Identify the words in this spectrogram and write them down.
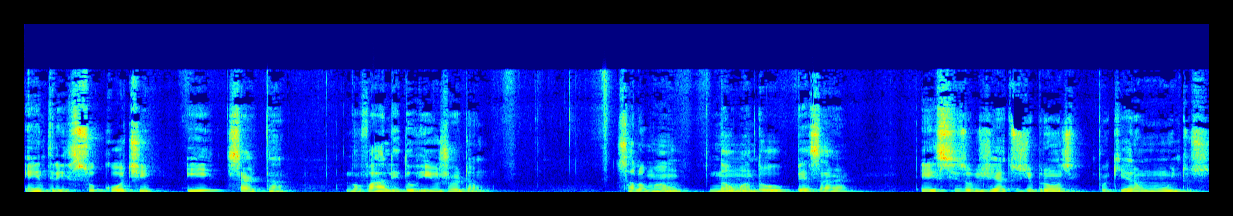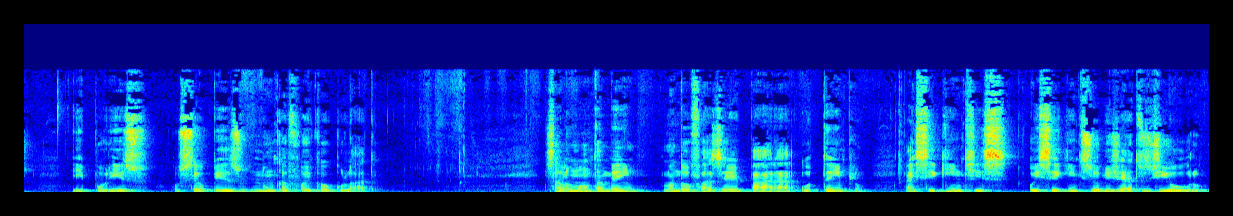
entre Sucote e Sartã, no vale do rio Jordão. Salomão não mandou pesar estes objetos de bronze, porque eram muitos, e por isso o seu peso nunca foi calculado. Salomão também mandou fazer para o templo as seguintes, os seguintes objetos de ouro:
